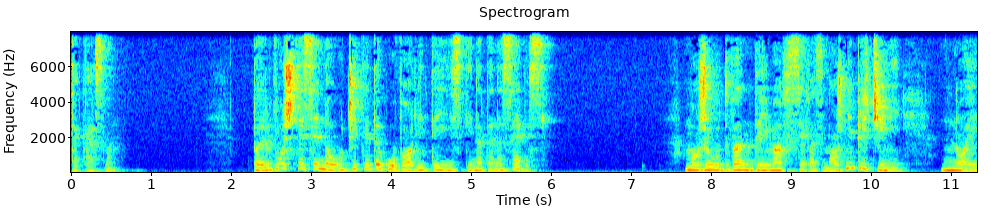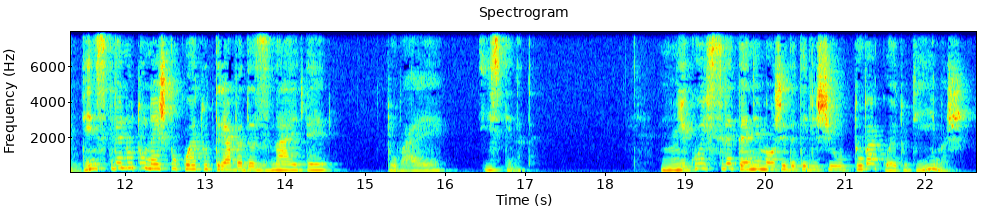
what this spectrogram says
Така съм. Първо ще се научите да говорите истината на себе си. Може отвън да има всевъзможни причини, но единственото нещо, което трябва да знаете, това е истината. Никой в света не може да те лиши от това, което ти имаш.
